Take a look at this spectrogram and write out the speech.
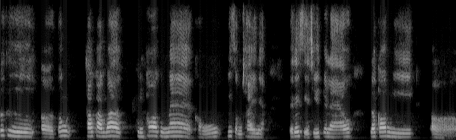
ก็คือเอ่อต้องเท้าความว่าคุณพ่อคุณแม่ของพี่สมชัยเนี่ยจะได้เสียชีวิตไปแล้ว แล้วก็มีเอ่อ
